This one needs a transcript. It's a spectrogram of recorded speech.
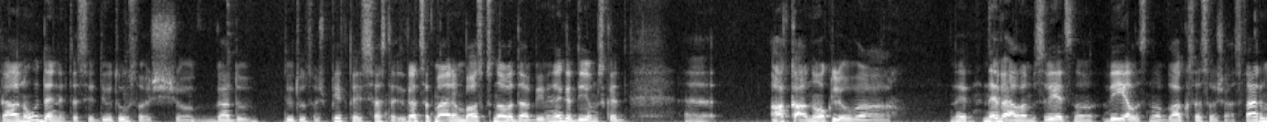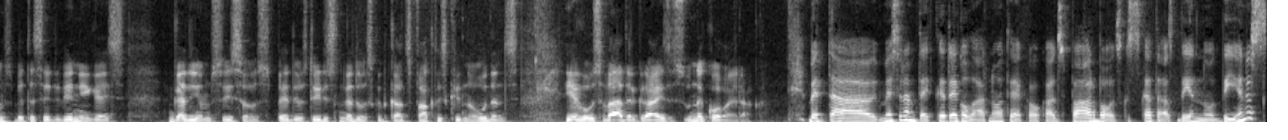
krānu ūdeni. Tas ir 2000. gadu, 2005. 6. gads apmēram Baskas novadā bija negadījums, kad uh, akā nokļuva ne, nevēlamas vietas no vielas no blakus esošās fermas, bet tas ir vienīgais gadījums visos pēdējos 30 gados, kad kāds faktiski no ūdens iegūs vēdra graizes un neko vairāk. Bet tā, mēs varam teikt, ka regulāri notiek kaut kādas pārbaudas, kas skatās dienu no dienas,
